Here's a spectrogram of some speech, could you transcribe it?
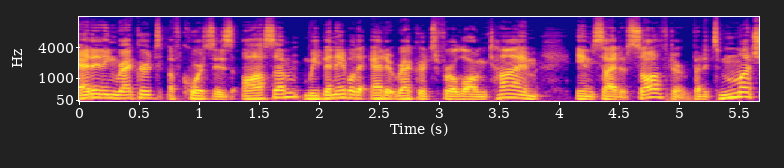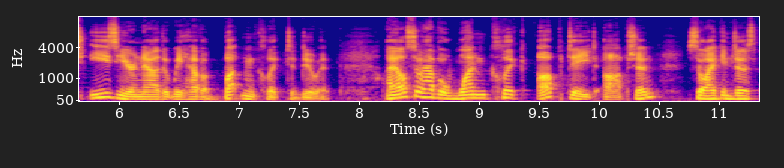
Editing records, of course, is awesome. We've been able to edit records for a long time inside of Softr, but it's much easier now that we have a button click to do it. I also have a one click update option, so I can just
